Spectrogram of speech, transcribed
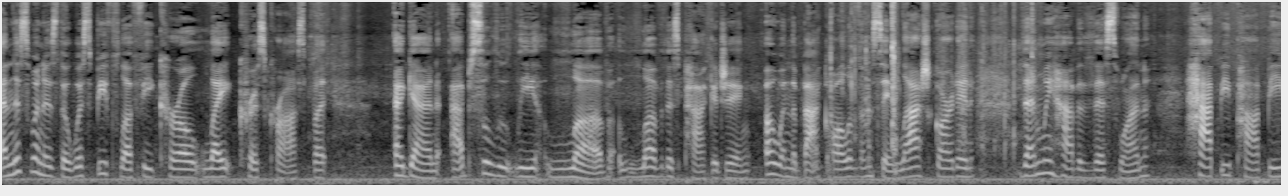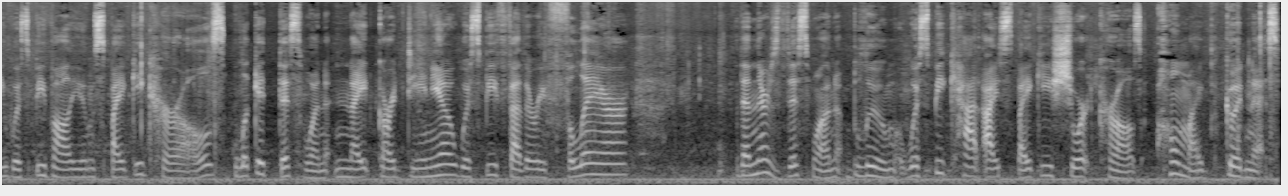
And this one is the Wispy Fluffy Curl Light Crisscross, but Again, absolutely love, love this packaging. Oh, in the back, all of them say Lash Garden. Then we have this one, Happy Poppy Wispy Volume Spiky Curls. Look at this one, Night Gardenia Wispy Feathery Flare. Then there's this one, Bloom Wispy Cat Eye Spiky Short Curls. Oh my goodness.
